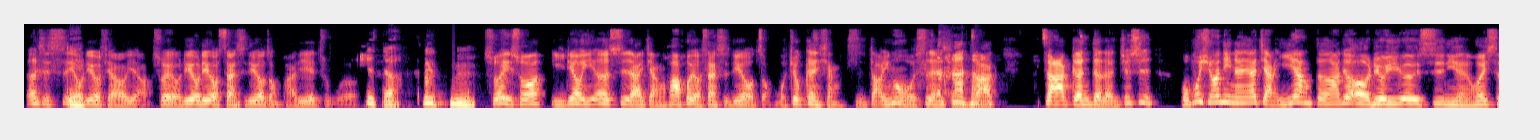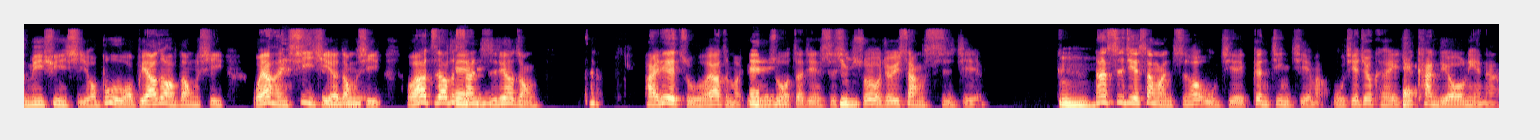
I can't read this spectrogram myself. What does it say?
二十四有六条爻，所以有六六三十六种排列组合。是的。嗯。嗯。所以说以六一二四来讲的话，会有三十六种，我就更想知道，因为我是很喜欢扎扎根的人，就是我不喜欢听人家讲一样的啊，就哦六一二四你很会神秘讯息，我不我不要这种东西，我要很细节的东西，我要知道这三十六种 排列组合要怎么运作这件事情，嗯所以我就去上四阶。嗯那四阶上完之后，五阶更进阶嘛，五阶就可以去看流年啊，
